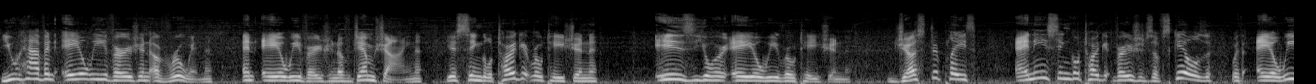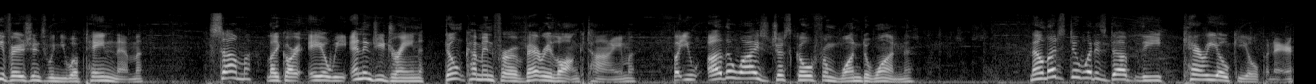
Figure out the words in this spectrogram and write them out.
You have an AoE version of Ruin, an AoE version of Gemshine. Your single target rotation is your AoE rotation. Just replace any single target versions of skills with AoE versions when you obtain them. Some, like our AoE Energy Drain, don't come in for a very long time, but you otherwise just go from one to one. Now let's do what is dubbed the karaoke opener.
